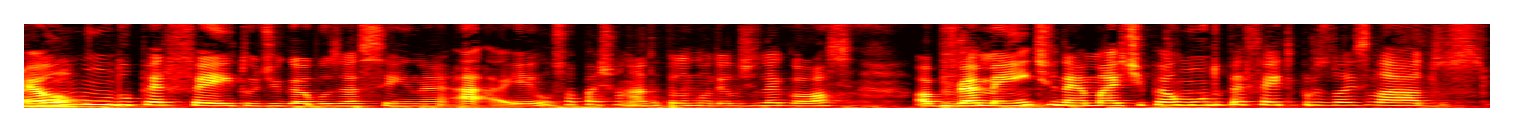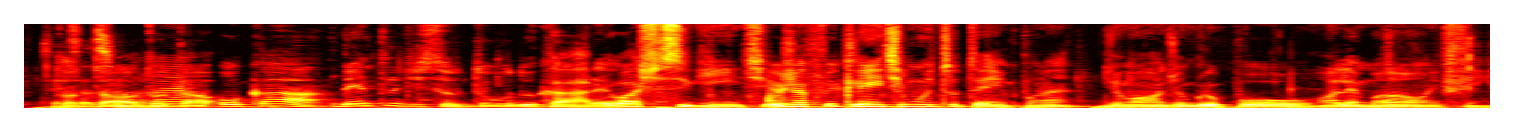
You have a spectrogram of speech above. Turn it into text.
é Animal. o mundo perfeito, digamos assim, né? Ah, eu sou apaixonada pelo modelo de negócio, obviamente, né? Mas, tipo, é o mundo perfeito pros dois lados. Total, total. Ô, Cá, dentro disso tudo, cara, eu acho o seguinte, eu já fui cliente muito tempo, né? De, uma, de um grupo alemão, enfim.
